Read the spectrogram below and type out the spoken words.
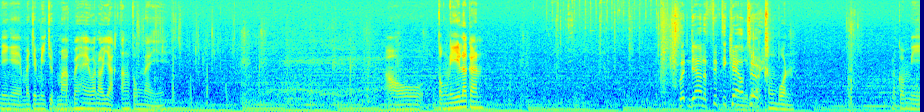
นี่ไง มันจะมีจุดมาร์กไว้ให้ว่าเราอยากตั้งตรงไหน เอาตรงนี้แล้วกัน Putting down a 50 cal นี่แหละ turret. ข้างบน แล้วก็มี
